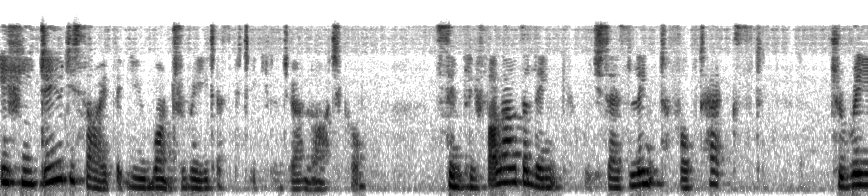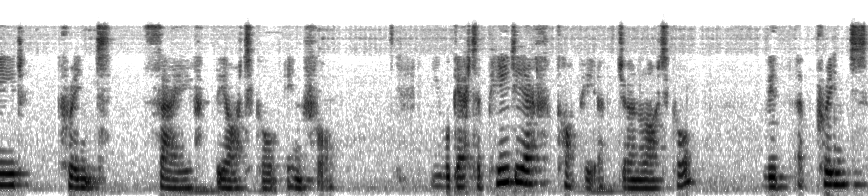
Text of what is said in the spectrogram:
If you do decide that you want to read a particular journal article, simply follow the link which says link to full text to read, print, save the article in full. You will get a PDF copy of the journal article with a print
